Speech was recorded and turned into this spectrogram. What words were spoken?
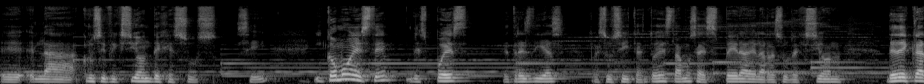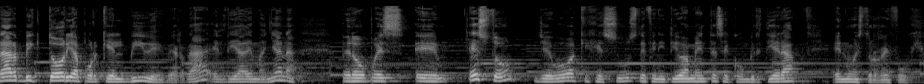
eh, la crucifixión de Jesús, ¿sí? Y cómo este, después de tres días, resucita. Entonces estamos a espera de la resurrección, de declarar victoria porque Él vive, ¿verdad? El día de mañana. Pero pues eh, esto llevó a que Jesús definitivamente se convirtiera en nuestro refugio.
